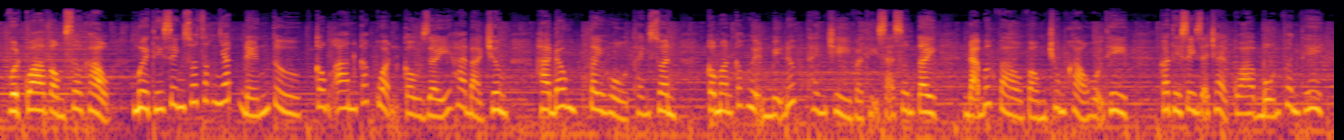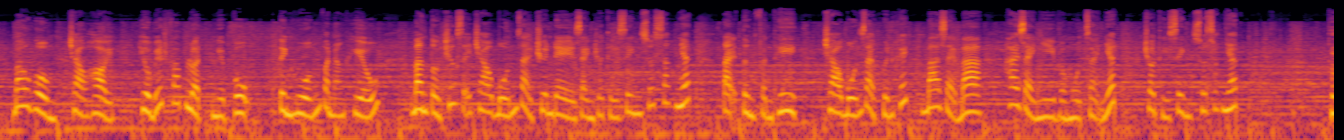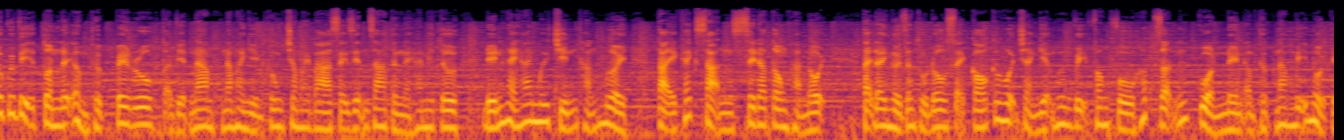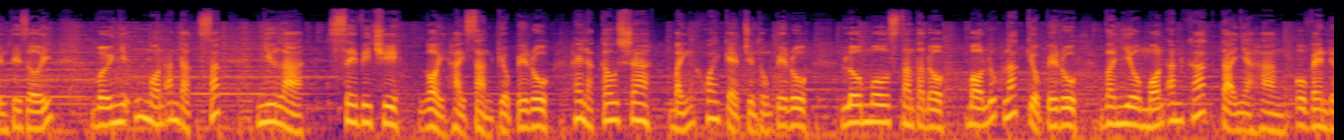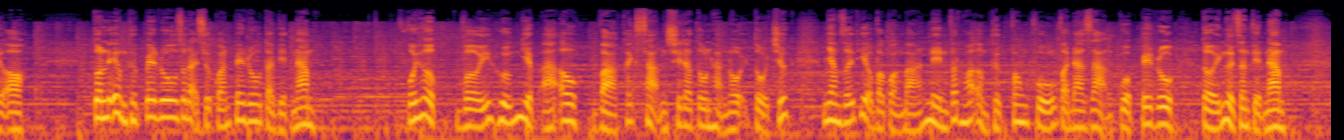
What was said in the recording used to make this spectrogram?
Vượt qua vòng sơ khảo, 10 thí sinh xuất sắc nhất đến từ Công an các quận Cầu Giấy, Hai Bà Trưng, Hà Đông, Tây Hồ, Thanh Xuân, Công an các huyện Mỹ Đức, Thanh Trì và thị xã Sơn Tây đã bước vào vòng trung khảo hội thi. Các thí sinh sẽ trải qua 4 phần thi, bao gồm chào hỏi, hiểu biết pháp luật, nghiệp vụ, tình huống và năng khiếu. Ban tổ chức sẽ trao 4 giải chuyên đề dành cho thí sinh xuất sắc nhất tại từng phần thi, trao 4 giải khuyến khích, 3 giải ba, 2 giải nhì và 1 giải nhất cho thí sinh xuất sắc nhất. Thưa quý vị, tuần lễ ẩm thực Peru tại Việt Nam năm 2023 sẽ diễn ra từ ngày 24 đến ngày 29 tháng 10 tại khách sạn Sedaton Hà Nội. Tại đây, người dân thủ đô sẽ có cơ hội trải nghiệm hương vị phong phú hấp dẫn của nền ẩm thực Nam Mỹ nổi tiếng thế giới với những món ăn đặc sắc như là ceviche, gỏi hải sản kiểu Peru hay là causa, bánh khoai kẹp truyền thống Peru, lomo santado, bò lúc lắc kiểu Peru và nhiều món ăn khác tại nhà hàng Oven de Or. Tuần lễ ẩm thực Peru do Đại sứ quán Peru tại Việt Nam phối hợp với hướng nghiệp Á Âu và khách sạn Sheraton Hà Nội tổ chức nhằm giới thiệu và quảng bá nền văn hóa ẩm thực phong phú và đa dạng của Peru tới người dân Việt Nam.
